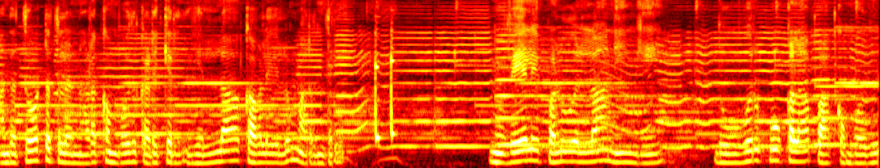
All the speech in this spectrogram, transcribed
அந்த தோட்டத்தில் நடக்கும்போது கிடைக்கிறது எல்லா கவலையிலும் மறந்துடும் நம்ம வேலை பழுவெல்லாம் நீங்கி இந்த ஒவ்வொரு பூக்களாக பார்க்கும்போது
